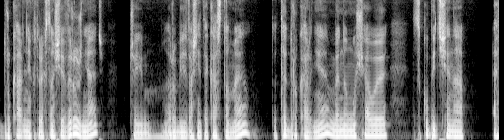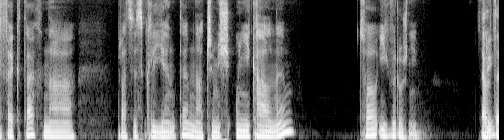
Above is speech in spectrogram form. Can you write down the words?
drukarniach, które chcą się wyróżniać, czyli robić właśnie te customy, to te drukarnie będą musiały skupić się na efektach, na pracy z klientem, na czymś unikalnym, co ich wyróżni. Ale to,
